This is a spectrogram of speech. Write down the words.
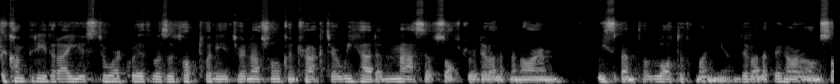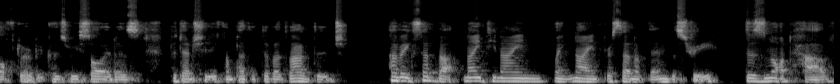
the company that I used to work with was a top 20 international contractor. We had a massive software development arm we spent a lot of money on developing our own software because we saw it as potentially competitive advantage. Having said that, 99.9% of the industry does not have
